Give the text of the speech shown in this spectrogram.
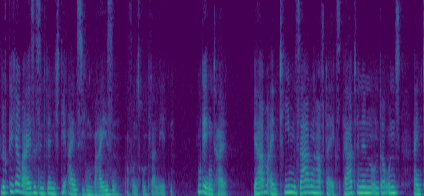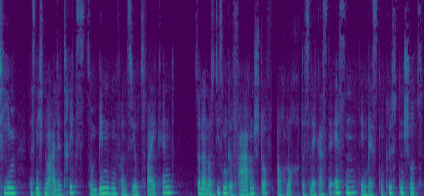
Glücklicherweise sind wir nicht die einzigen Weisen auf unserem Planeten. Im Gegenteil, wir haben ein Team sagenhafter Expertinnen unter uns, ein Team, das nicht nur alle Tricks zum Binden von CO2 kennt, sondern aus diesem Gefahrenstoff auch noch das leckerste Essen, den besten Küstenschutz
